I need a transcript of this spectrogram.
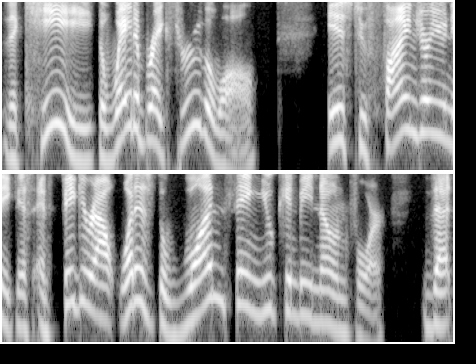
the key the way to break through the wall is to find your uniqueness and figure out what is the one thing you can be known for that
